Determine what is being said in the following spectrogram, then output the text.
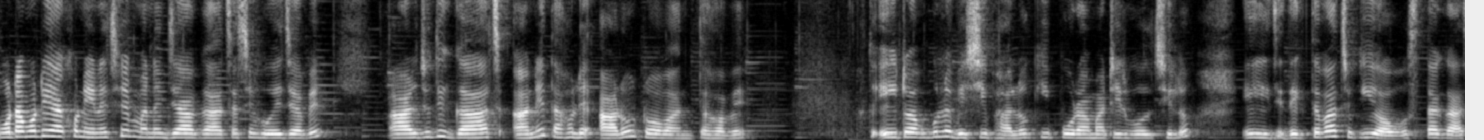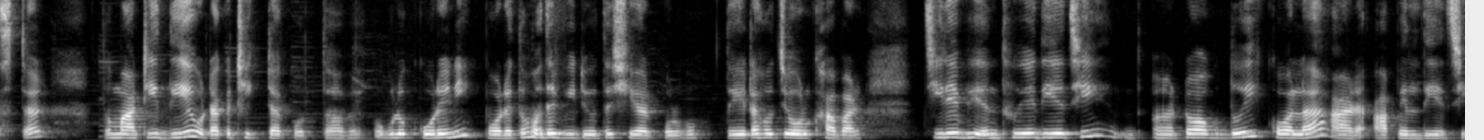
মোটামুটি এখন এনেছে মানে যা গাছ আছে হয়ে যাবে। আর যদি গাছ আনে, তাহলে আরও টব আনতে হবে। তো এই টবগুলো বেশি ভালো, কি পোড়া মাটির বলছিল, এই যে দেখতে পাচ্ছ কি অবস্থা গাছটার। তো মাটি দিয়ে ওটাকে ঠিকঠাক করতে হবে। ওগুলো করে নিই, পরে তোমাদের ভিডিওতে শেয়ার করব। তো এটা হচ্ছে ওর খাবার। চিড়ে ধুয়ে দিয়েছি টক দই, কলা আর আপেল দিয়েছি।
